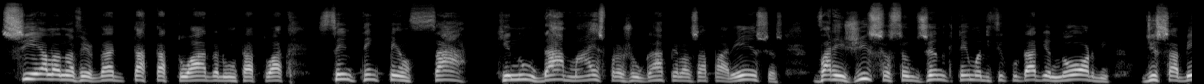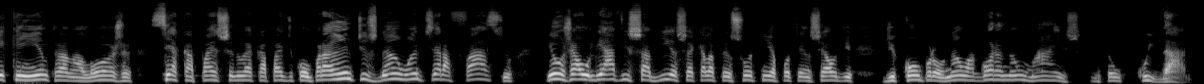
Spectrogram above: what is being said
se ela na verdade está tatuada, não tatuada. Você tem que pensar que não dá mais para julgar pelas aparências. Varejistas estão dizendo que tem uma dificuldade enorme de saber quem entra na loja, se é capaz, se não é capaz de comprar. Antes não, antes era fácil. Eu já olhava e sabia se aquela pessoa tinha potencial de, de compra ou não, agora não mais. Então, cuidado.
